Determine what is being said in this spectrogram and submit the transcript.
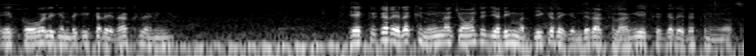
ਇੱਕ ਉਹ ਵਾਲੀ ਕਹਿੰਦੇ ਕਿ ਘਰੇ ਰੱਖ ਲੈਣੀ ਆ। ਇੱਕ ਘਰੇ ਰੱਖਣੀ ਨਾ ਚੌਂ ਚ ਜਿਹੜੀ ਮਰਜ਼ੀ ਘਰੇ ਕਹਿੰਦੇ ਰੱਖ ਲਾਂਗੇ, ਇੱਕ ਘਰੇ ਰੱਖਣੀ ਬਸ।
